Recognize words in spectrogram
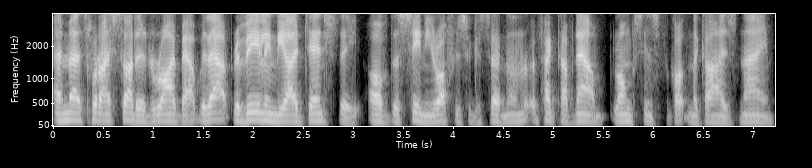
And that's what I started to write about without revealing the identity of the senior officer concerned. in fact, I've now long since forgotten the guy's name.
